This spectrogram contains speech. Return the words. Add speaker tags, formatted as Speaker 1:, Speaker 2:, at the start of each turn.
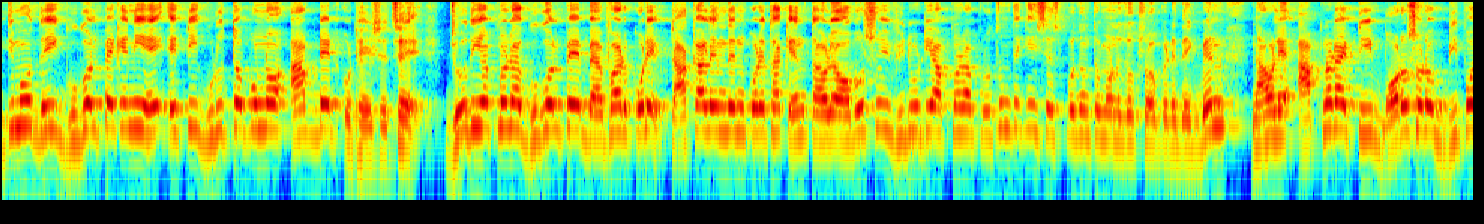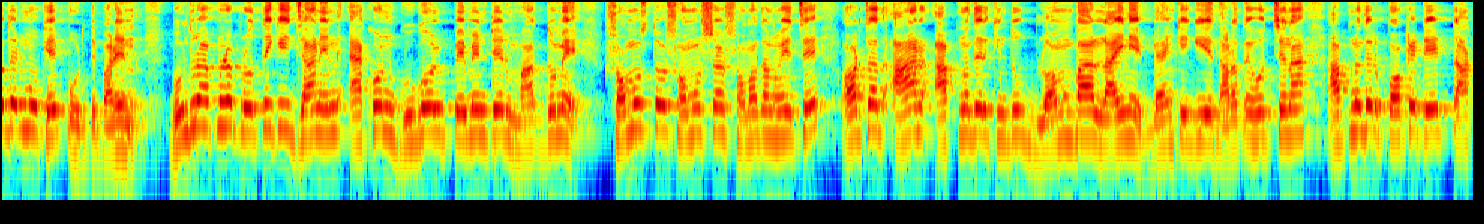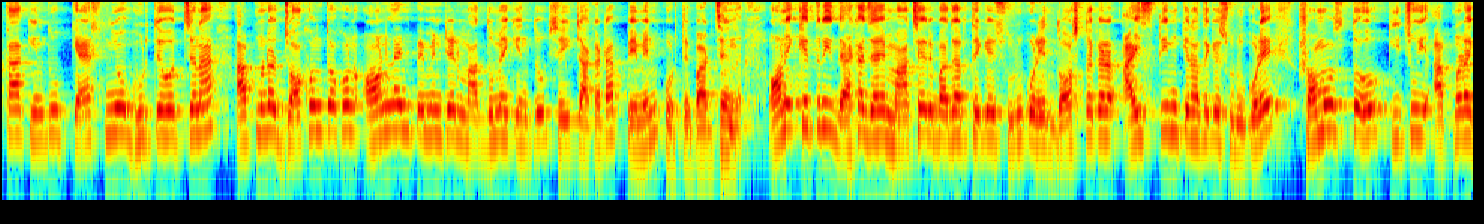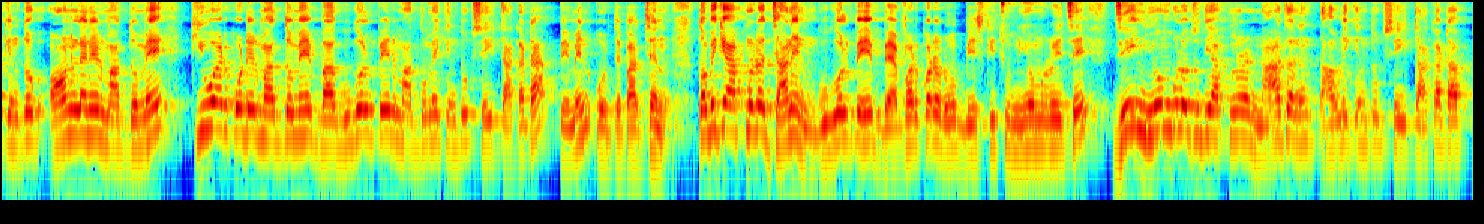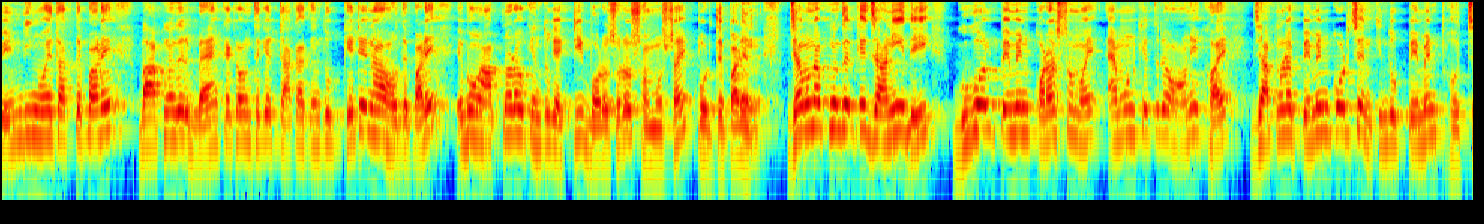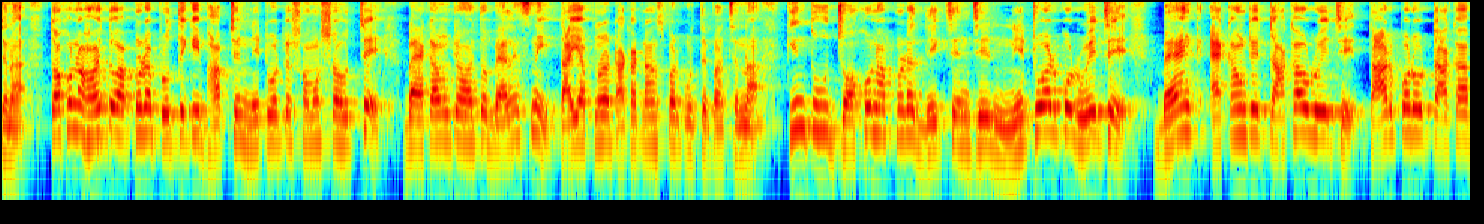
Speaker 1: ইতিমধ্যেই গুগল পেকে নিয়ে একটি গুরুত্বপূর্ণ আপডেট উঠে এসেছে। যদি আপনারা গুগল পে ব্যবহার করে টাকা লেনদেন করে থাকেন, তাহলে অবশ্যই ভিডিওটি আপনারা প্রথম থেকেই শেষ পর্যন্ত মনোযোগ সহকারে দেখবেন। না হলে আপনারা একটি বড়সড় বিপদের মুখে পড়তে পারেন। বন্ধুরা, আপনারা প্রত্যেকেই জানেন, এখন গুগল পেমেন্টের মাধ্যমে সমস্ত সমস্যার সমাধান হয়েছে। অর্থাৎ আর আপনাদের কিন্তু লম্বা লাইনে ব্যাংকে গিয়ে দাঁড়াতে হচ্ছে না। আপনাদের পকেটে টাকা কিন্তু ক্যাশ নিয়েও ঘুরতে হচ্ছে না। আপনারা যখন তখন অনলাইন পেমেন্টের মাধ্যমে কিন্তু সেই টাকাটা পেমেন্ট করতে পারছেন। অনেক ক্ষেত্রেই দেখা যায় মাছের বাজার থেকে শুরু করে দশ টাকার আইসক্রিম কেনা থেকে শুরু করে সমস্ত কিছুই আপনারা কিন্তু অনলাইনের মাধ্যমে কিউআর কোডের মাধ্যমে বা গুগল পের মাধ্যমে কিন্তু সেই টাকাটা পেমেন্ট করতে পারছেন। তবে কি আপনারা জানেন গুগল পে ব্যবহার করারও বেশ কিছু নিয়ম রয়েছে। যেই নিয়মগুলো যদি আপনারা না জানেন, তাহলে কিন্তু সেই টাকাটা পেন্ডিং হয়ে থাকতে পারে। বা আপনাদের ব্যাঙ্ক অ্যাকাউন্ট থেকে টাকা কিন্তু কেটে নেওয়া হতে পারে এবং আপনারাও কিন্তু একটি বড়সড় সমস্যায় পড়তে পারেন। যেমন আপনাদেরকে জানিয়ে দিই গুগল পেমেন্ট করার সময় এমন ক্ষেত্রে অনেক হয় যে আপনারা পেমেন্ট করছেন কিন্তু পেমেন্ট হচ্ছে না। তখন হয়তো আপনারা প্রত্যেকেই ভাবছেন নেটওয়ার্কের সমস্যা হচ্ছে বা অ্যাকাউন্টে হয়তো ব্যালেন্স নেই, তাই আপনারা টাকা ট্রান্সফার করতে পারছেন না। কিন্তু যখন আপনারা দেখছেন যে নেটওয়ার্কও রয়েছে ব্যাংক অ্যাকাউন্টে টাকাও রয়েছে, তারপরও টাকা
